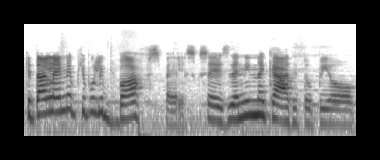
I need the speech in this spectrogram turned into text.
Και τα άλλα είναι πιο πολύ buff spells, ξέρεις. Δεν είναι κάτι το οποίο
